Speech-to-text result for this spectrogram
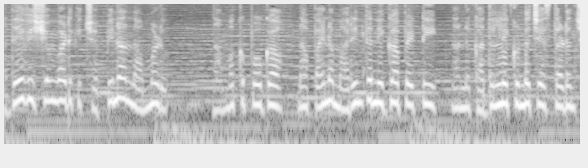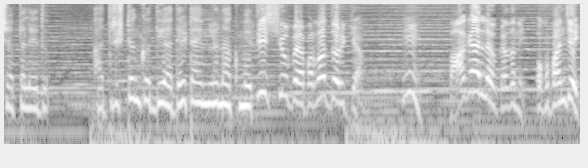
అదే విషయం వాడికి చెప్పినా నమ్మడు. నమ్మకపోగా నా పైన మరింత నిఘా పెట్టి నన్ను కదలనీయకుండా చేస్తాడని చెప్పలేదు. అదృష్టం కొద్దీ అదే టైంలో నాకు మీరు టిష్యూ పేపర్లో దొరికాం. హ్మ్, బాగా వెళ్ళావు కదని. ఒక పని చేయి.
